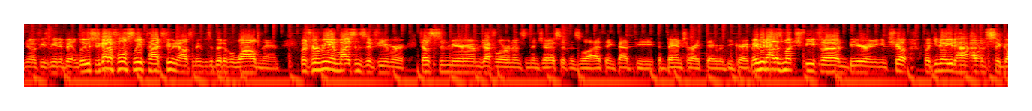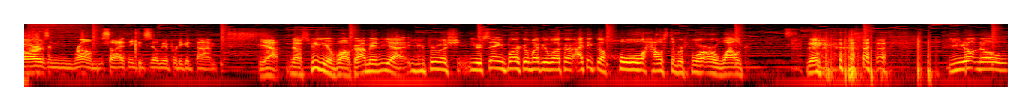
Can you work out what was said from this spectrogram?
You know, if he's being a bit loose. He's got a full sleeve tattoo now, so maybe he's a bit of a wild man. But for me and my sense of humor, Justin Meram, Jeff Lawrence, and then Josef as well, I think that'd be the banter right there would be great. Maybe not as much FIFA and beer and you can chill, but you know, you'd have cigars and rum, so I think it'd still be a pretty good time. Yeah. No, speaking of wildcard, I mean, yeah, you pretty much you're saying Barco might be a wildcard. I think the whole house number four are wild. They, you don't know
